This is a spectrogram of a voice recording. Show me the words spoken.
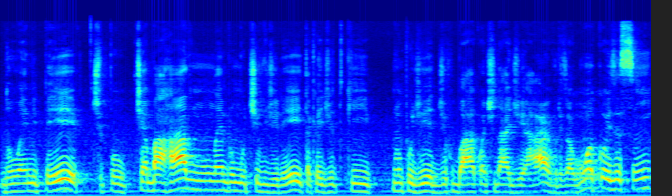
do MP, tipo, tinha barrado, não lembro o motivo direito, acredito que não podia derrubar a quantidade de árvores, alguma coisa assim,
